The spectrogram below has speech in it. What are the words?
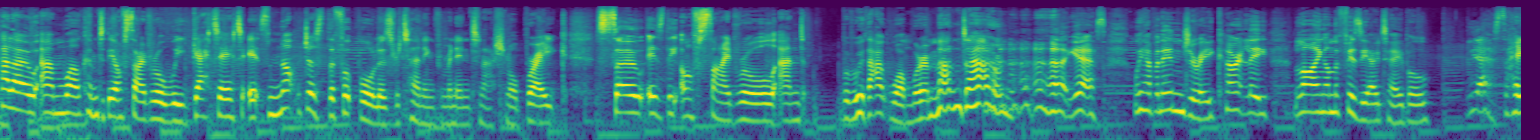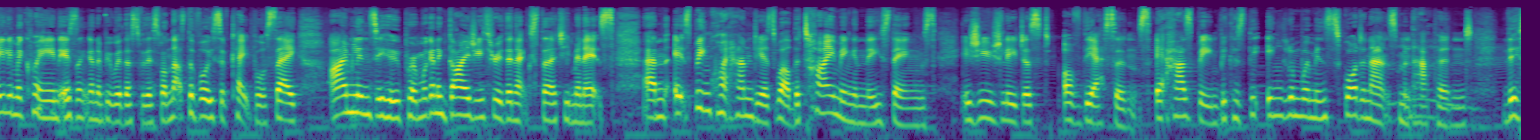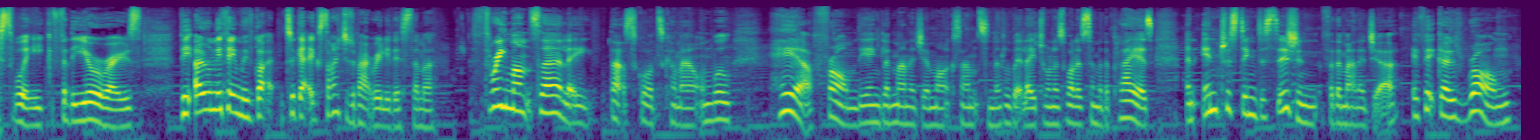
Hello and welcome to the Offside Rule. We get it. It's not just the footballers returning from an international break, so is the Offside Rule, and without one, we're a man down. yes, we have an injury currently lying on the physio table. Yes, Hayley McQueen isn't going to be with us for this one. That's the voice of Kait Borsay. I'm Lynsey Hooper, and we're going to guide you through the next 30 minutes. Um, it's been quite handy as well. The timing in these things is usually just of the essence. It has been because the England women's squad announcement happened this week for the Euros. The only thing we've got to get excited about really this summer. Three months early, that squad's come out, and we'll hear from the England manager, Mark Sampson, a little bit later on, as well as some of the players. An interesting decision for the manager. If it goes wrong,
